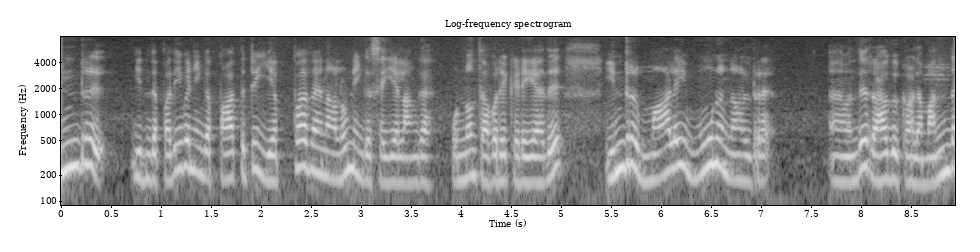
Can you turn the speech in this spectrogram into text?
இன்று இந்த பதிவை நீங்கள் பார்த்துட்டு எப்போ வேணாலும் நீங்கள் செய்யலாங்க. ஒன்றும் தவறு கிடையாது. இன்று மாலை மூணு நாலரை வந்து ராகு காலம். அந்த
